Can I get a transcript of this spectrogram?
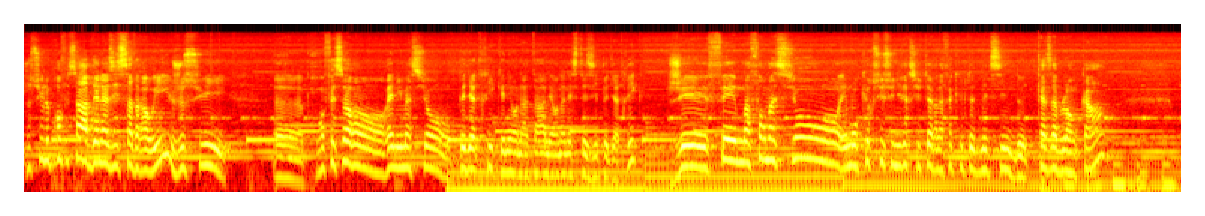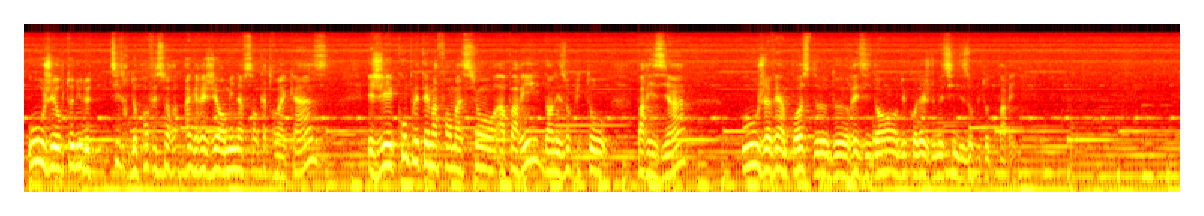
Je suis le professeur Abdelaziz Sadraoui. Je suis euh, professeur en réanimation pédiatrique et néonatale et en anesthésie pédiatrique. J'ai fait ma formation et mon cursus universitaire à la faculté de médecine de Casablanca, où j'ai obtenu le titre de professeur agrégé en 1995. Et j'ai complété ma formation à Paris, dans les hôpitaux parisiens, où j'avais un poste de résident du Collège de médecine des hôpitaux de Paris.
